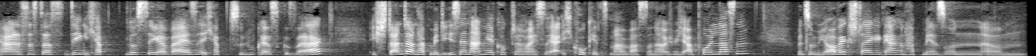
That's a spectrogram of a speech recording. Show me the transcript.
Ja, das ist das Ding. Ich habe lustigerweise, ich habe zu Lukas gesagt, ich stand da und habe mir die Isländer angeguckt und dann war ich so, ja, ich gucke jetzt mal was. Und dann habe ich mich abholen lassen, bin zum Jorvik-Stall gegangen und habe mir so einen ähm,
